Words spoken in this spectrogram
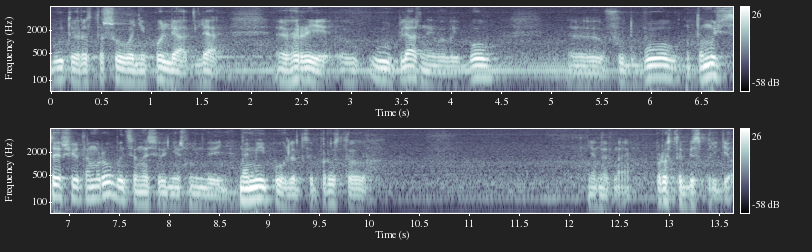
бути розташовані поля для гри у пляжний волейбол, е, футбол. Тому що все, що там робиться на сьогоднішній день, на мій погляд, це просто, я не знаю, просто безпреділ.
